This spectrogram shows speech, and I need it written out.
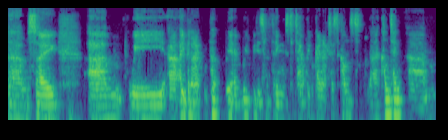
Um, so um, we uh, open put, you know, we, we, did some things to help people gain access to con- uh, content, um,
